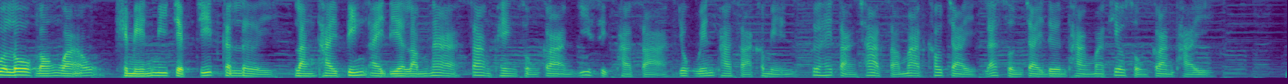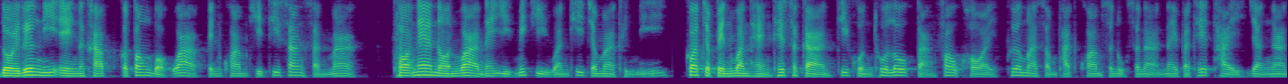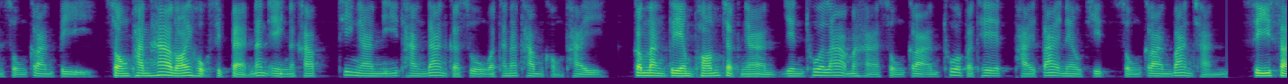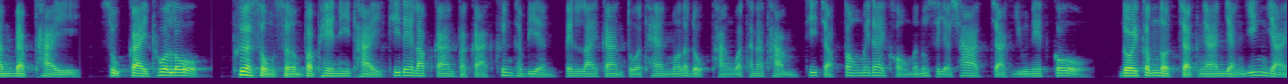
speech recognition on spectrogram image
ทั่วโลกร้องว้าว เขมรมีเจ็บจี๊ดกันเลย หลังไทยปิ๊งไอเดียล้ำหน้าสร้างเพลงสงกรานต์20 ภาษา ยกเว้นภาษาเขมร เพื่อให้ต่างชาติสามารถเข้าใจ และสนใจเดินทางมาเที่ยวสงกรานต์ไทย โดยเรื่องนี้เองนะครับ ก็ต้องบอกว่าเป็นความคิดที่สร้างสรรค์มาก เพราะแน่นอนว่าในอีกไม่กี่วันที่จะมาถึงนี้ ก็จะเป็นวันแห่งเทศกาลที่คนทั่วโลกต่างเฝ้าคอย เพื่อมาสัมผัสความสนุกสนานในประเทศไทยอย่างงานสงกรานต์ปี 2568 นั่นเองนะครับ ที่งานนี้ทางด้านกระทรวงวัฒนธรรมของไทยกำลังเตรียมพร้อมจัดงานเย็นทั่วล่ามหาสงกรานต์ทั่วประเทศ ภายใต้แนวคิดสงกรานต์บ้านฉัน สีสันแบบไทย สุขไกลทั่วโลก เพื่อส่งเสริมประเพณีไทยที่ได้รับการประกาศขึ้นทะเบียน เป็นรายการตัวแทนมรดกทางวัฒนธรรมที่จับต้องไม่ได้ของมนุษยชาติจากยูเนสโก โดยกำหนดจัดงานอย่างยิ่งใหญ่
